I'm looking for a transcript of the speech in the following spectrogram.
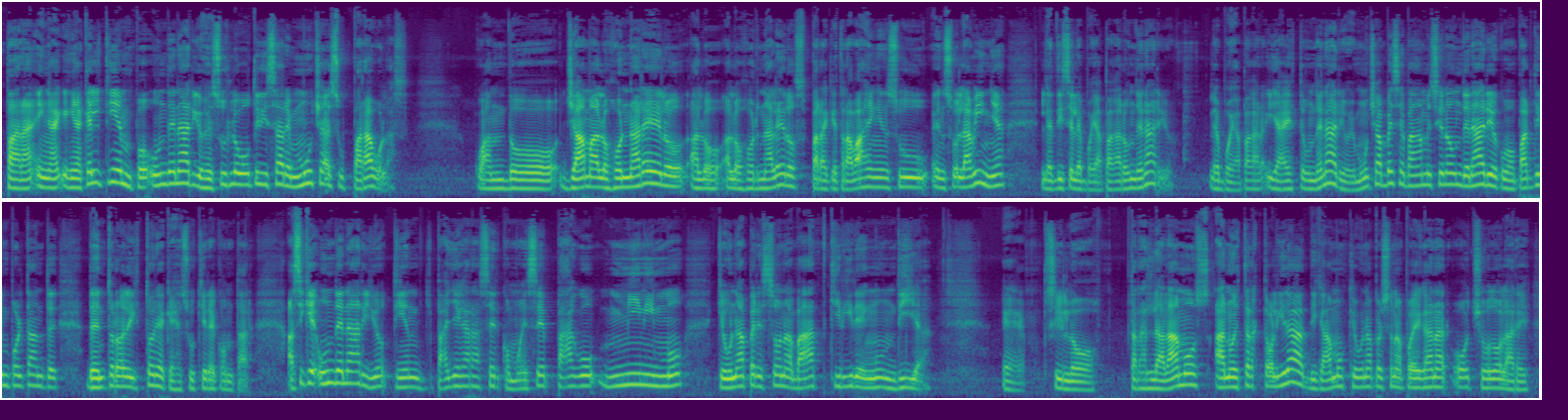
Para en, en aquel tiempo, un denario Jesús lo va a utilizar en muchas de sus parábolas cuando llama a los jornaleros, a los, a los jornaleros para que trabajen en su, en su la viña, les dice, les voy a pagar un denario. Les voy a pagar, y a este un denario. Y muchas veces van a mencionar un denario como parte importante dentro de la historia que Jesús quiere contar. Así que un denario va a llegar a ser como ese pago mínimo que una persona va a adquirir en un día. Eh, si lo trasladamos a nuestra actualidad, digamos que una persona puede ganar 8 dólares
